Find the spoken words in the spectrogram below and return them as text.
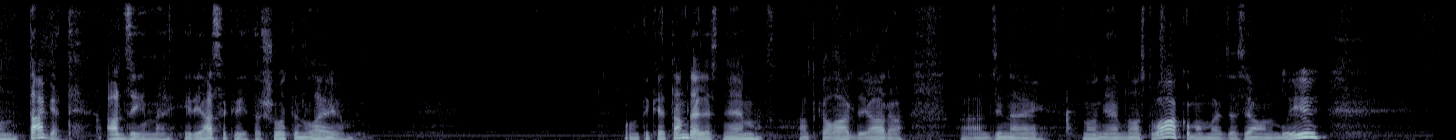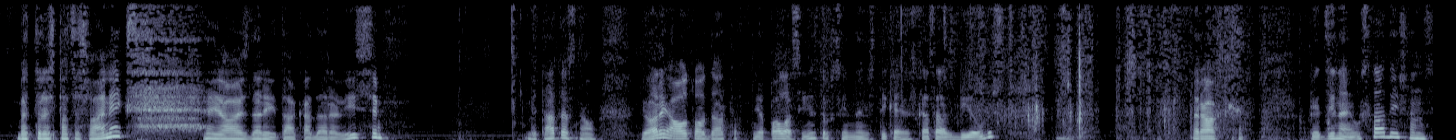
Un tagad atzīmē ir jāsakrīt ar šo ten lējumu. Un tikai tam dēļ es ņēmu atkal ārdi ārā dzinēju, nu, ņēmu nost vākumu, vajadzēs jaunu blīvi. Bet tur es pats esmu vainīgs, jo es darīju tā, kā dara visi. Bet tā tas nav. Jo arī autodata, ja palasa instrukciju, nevis tikai skatās bildes, raksta pie dzinēja uzstādīšanas,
